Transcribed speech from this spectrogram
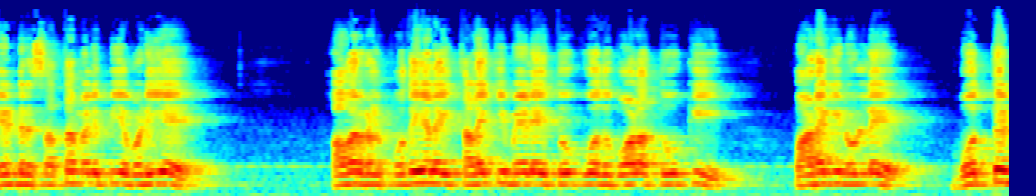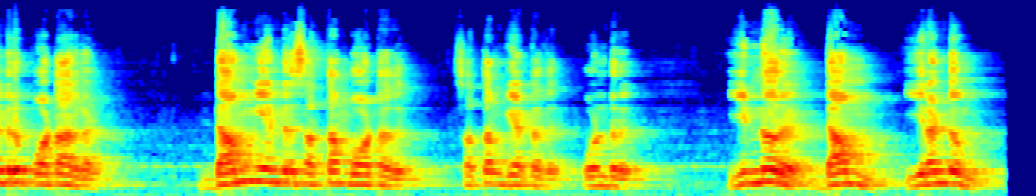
என்று சத்தம் எழுப்பியபடியே அவர்கள் புதையலை தலைக்கு மேலே தூக்குவது போல தூக்கி படகினுள்ளே பொத்தென்று போட்டார்கள். டம் என்று சத்தம் போட்டது. சத்தம் கேட்டது. ஒன்று. இன்னொரு டம். இரண்டும்.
